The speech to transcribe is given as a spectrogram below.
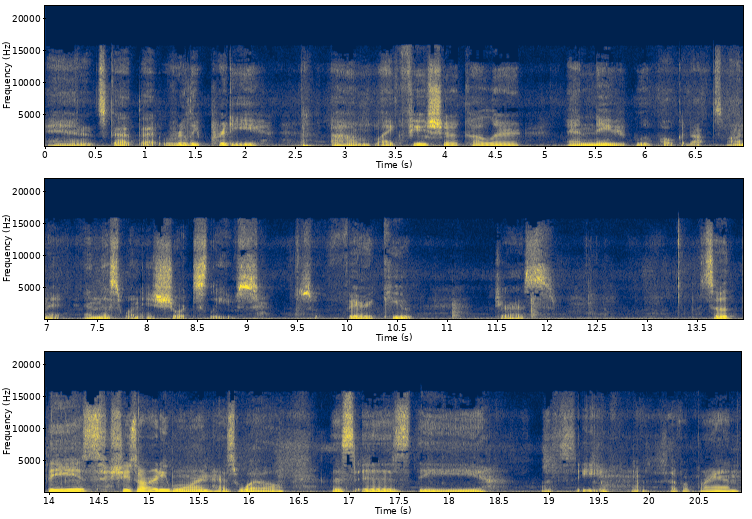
and it's got that really pretty um, like fuchsia color and navy blue polka dots on it and this one is short sleeves so very cute dress so these she's already worn as well this is the let's see does this have a brand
